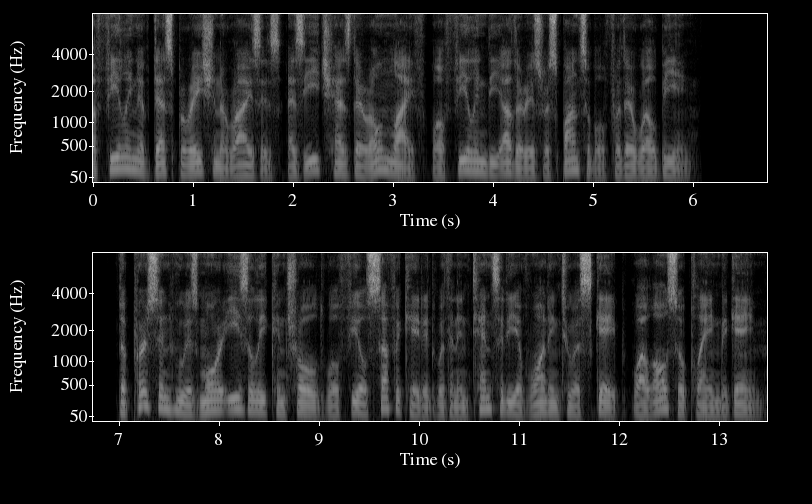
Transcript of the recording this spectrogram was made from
a feeling of desperation arises as each has their own life while feeling the other is responsible for their well-being. The person who is more easily controlled will feel suffocated with an intensity of wanting to escape while also playing the game.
